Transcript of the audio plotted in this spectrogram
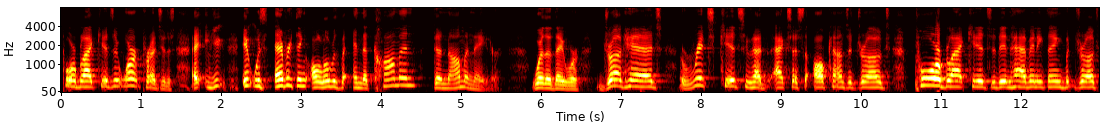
poor black kids that weren't prejudiced. Uh, it was everything all over. The place. And the common denominator whether they were drug heads, rich kids who had access to all kinds of drugs, poor black kids who didn't have anything but drugs,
